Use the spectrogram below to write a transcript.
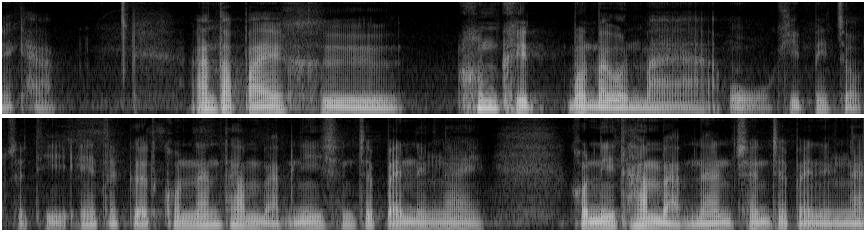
นะครับ อันต่อไปก็คือคุ้นคิดบนไปบนมาโอ้คิดไม่จบสักทีเอ๊ะถ้าเกิดคนนั้นทำแบบนี้ฉันจะเป็นยังไง คนนี้ทำแบบนั้นฉันจะเป็นยังไง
